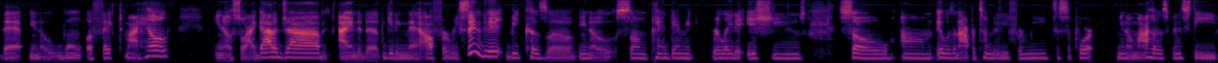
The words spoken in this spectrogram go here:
that, you know, won't affect my health. You know, so I got a job. I ended up getting that offer rescinded because of, you know, some pandemic related issues. So um, it was an opportunity for me to support, you know, my husband, Steve,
